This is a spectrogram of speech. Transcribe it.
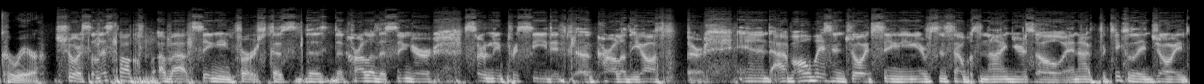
career. Sure. So let's talk about singing first because the, the carla the singer certainly preceded uh, carla the author. And i've always enjoyed singing ever since i was nine years old and i've particularly enjoyed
